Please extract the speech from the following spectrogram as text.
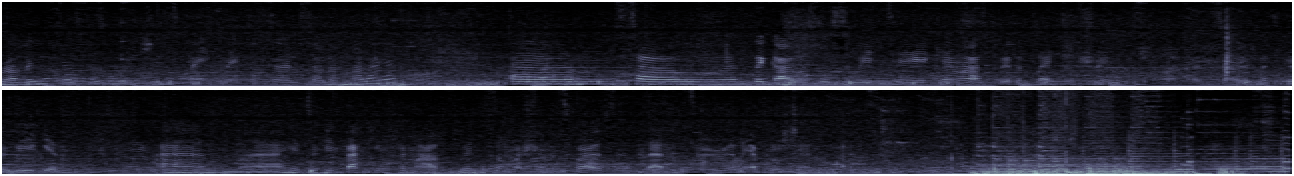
provinces, which is mainly Costa del Sol and Malaga. Um, so the guy was so sweet, he came out with a plate of shrimps sorry but we're vegan and uh, he took it back and came out with some mushrooms for us instead, so we really appreciate that. for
